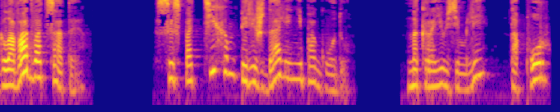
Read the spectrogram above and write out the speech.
Глава двадцатая. С тихом переждали непогоду. На краю земли топор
